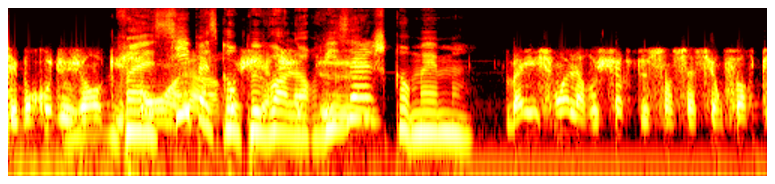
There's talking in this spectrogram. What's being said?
C'est beaucoup de gens qui Enfin, sont. à si, la parce qu'on peut voir recherche leur de- visage quand même. Ben, ils sont à la recherche de sensations fortes.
